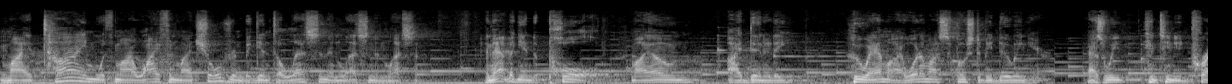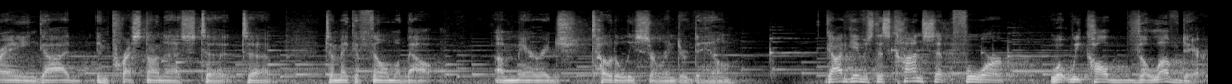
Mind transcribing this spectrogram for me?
My time with my wife and my children began to lessen and lessen and lessen. And that began to pull my own identity. Who am I? What am I supposed to be doing here? As we continued praying, God impressed on us to, to, to make a film about a marriage totally surrendered to Him. God gave us this concept for what we called the love dare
